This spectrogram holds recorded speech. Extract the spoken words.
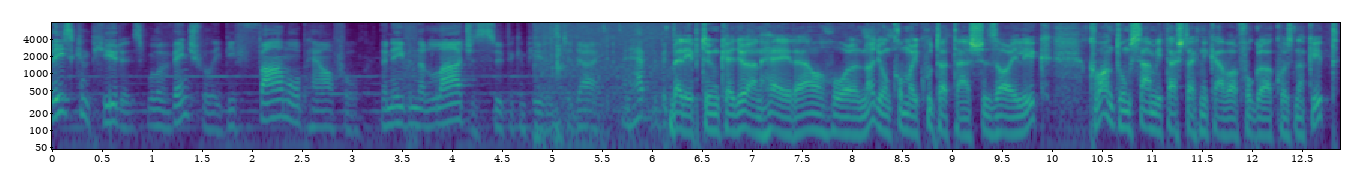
These computers will eventually be far more powerful than even the largest supercomputers today. And have the... Beléptünk egy olyan helyre, ahol nagyon komoly kutatás zajlik, kvantum számítástechnikával foglalkoznak itt,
